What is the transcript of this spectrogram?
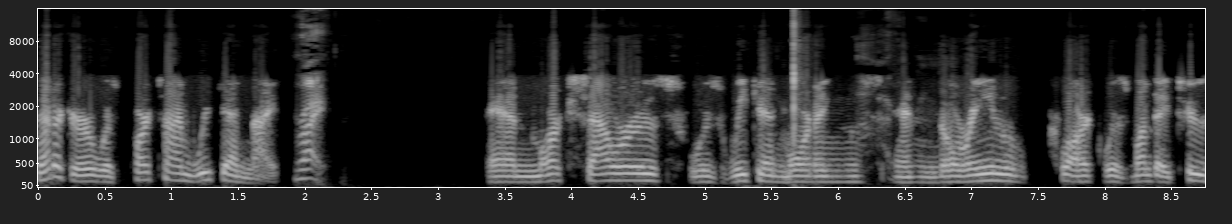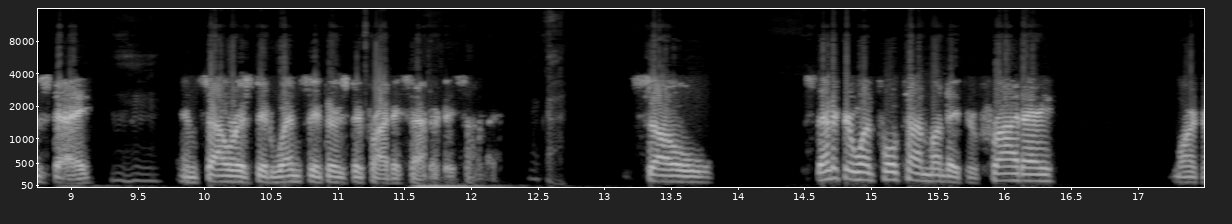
snedeker was part-time weekend night Right. and mark sowers was weekend mornings and noreen clark was monday tuesday Mm-hmm. And Sowers did Wednesday, Thursday, Friday, Saturday, Sunday. Okay. So Snedeker went full time Monday through Friday. Mark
